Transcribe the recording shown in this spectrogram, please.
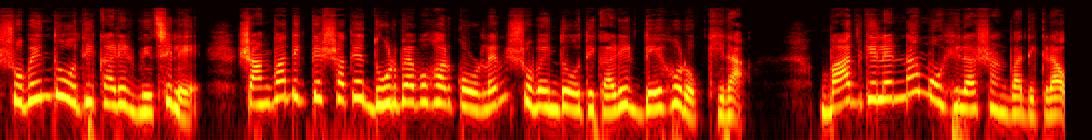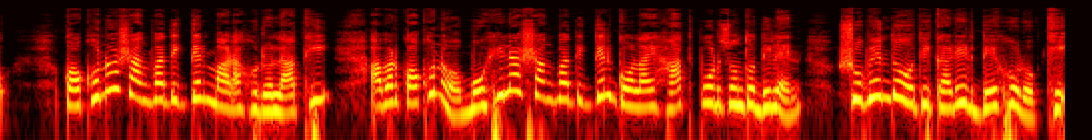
শুভেন্দু অধিকারীর মিছিলে সাংবাদিকদের সাথে দুর্ব্যবহার করলেন শুভেন্দু অধিকারীর দেহরক্ষীরা। বাদ গেলেন না মহিলা সাংবাদিকরাও। কখনো সাংবাদিকদের মারা হলো লাথি, আবার কখনো মহিলা সাংবাদিকদের গলায় হাত পর্যন্ত দিলেন শুভেন্দু অধিকারীর দেহরক্ষী।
